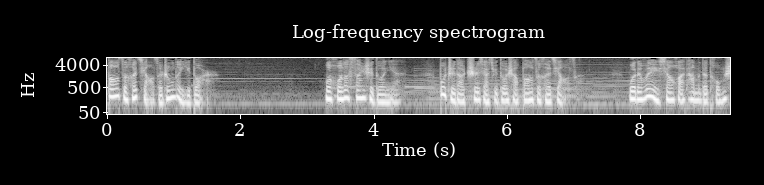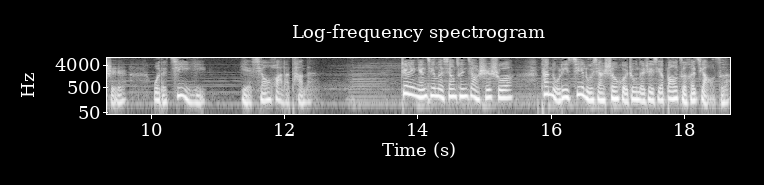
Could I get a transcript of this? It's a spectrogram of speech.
包子和饺子》中的一段儿：“我活了三十多年，不知道吃下去多少包子和饺子。”我的胃消化它们的同时，我的记忆也消化了它们。这位年轻的乡村教师说：“他努力记录下生活中的这些包子和饺子，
